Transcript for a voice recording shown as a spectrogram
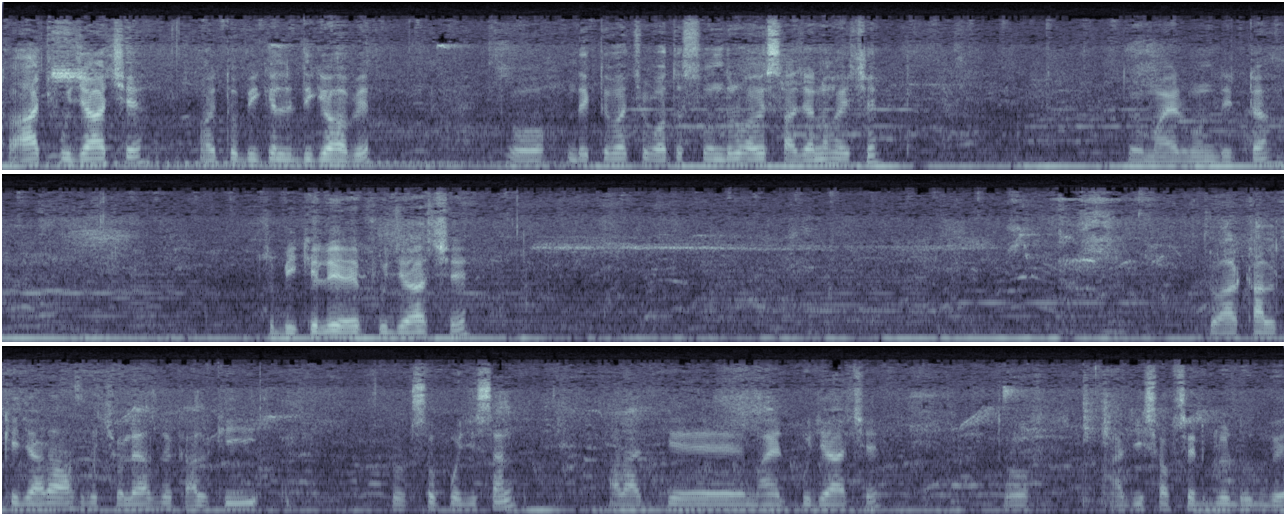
তো আজ পূজা আছে, হয়তো বিকেলের দিকে হবে। তো দেখতে পাচ্ছ কত সুন্দরভাবে সাজানো হয়েছে। তো মায়ের মন্দিরটা, তো বিকেলে পূজা আছে। তো আর কালকে যারা আসবে, চলে আসবে, কালকেই রোড পজিশান আর আজকে মায়ের পূজা আছে। তো আজই সব সেটগুলো ঢুকবে।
